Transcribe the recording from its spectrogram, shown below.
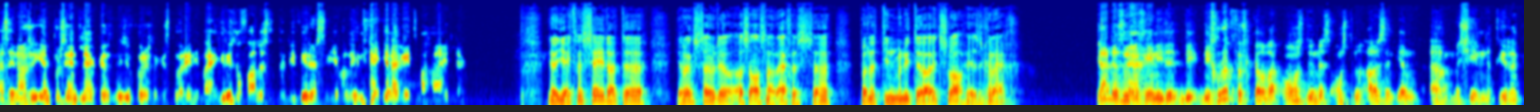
as hy nou so 1% lekker is nie so vreeslike storie nie maar in hierdie geval is dit nou die virus jy wil nie enigiets mag uitlek Ja jy het gesê dat eh uh, jy sou as alles nou reg is uh, binne 10 minute uitslaag is reg Ja dis reg en die, die die groot verskil wat ons doen is ons doen alles in een uh, masjien natuurlik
